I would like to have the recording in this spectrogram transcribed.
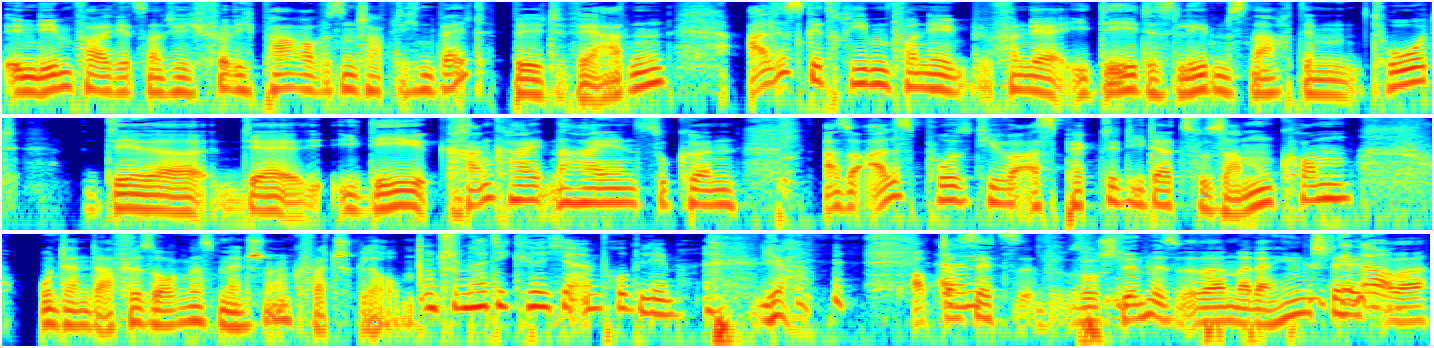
in dem Fall jetzt natürlich völlig parawissenschaftlichen Weltbild werden. Alles getrieben von, dem, von der Idee des Lebens nach dem Tod, der, der Idee, Krankheiten heilen zu können. Also alles positive Aspekte, die da zusammenkommen und dann dafür sorgen, dass Menschen an Quatsch glauben. Und schon hat die Kirche ein Problem. Ja, ob das Ähm, jetzt so schlimm ist, sei mal dahingestellt, Genau. aber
